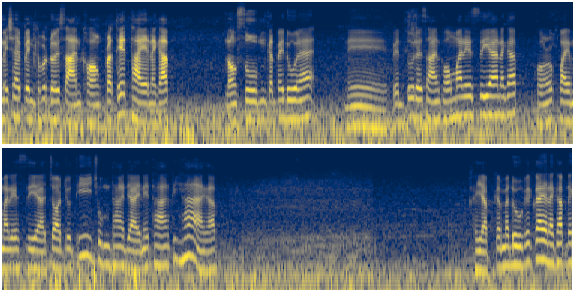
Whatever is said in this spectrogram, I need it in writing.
ไม่ใช่เป็นขับรถโดยสารของประเทศไทยนะครับ ลองซูมกันไปดูนะฮะนี่เป็นตู้โดยสารของมาเลเซียนะครับ ของรถไฟมาเลเซียจอดอยู่ที่ชุมทางใหญ่ในทางที่ 5 ครับ ขยับกันมาดูใกล้ๆนะครับใน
